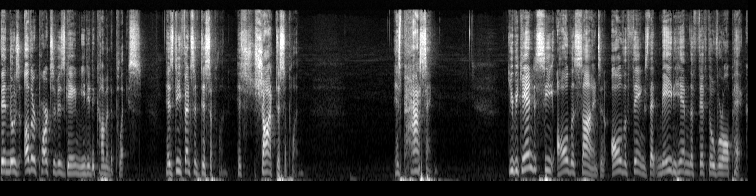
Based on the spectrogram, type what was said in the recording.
then those other parts of his game needed to come into place. His defensive discipline, his shot discipline, his passing. You began to see all the signs and all the things that made him the fifth overall pick.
